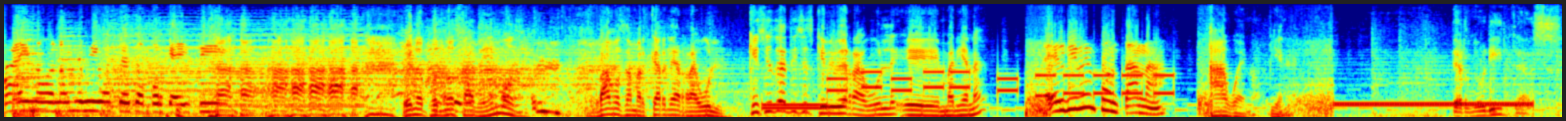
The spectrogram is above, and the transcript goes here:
Ay, no, no me digas eso, porque ahí sí. bueno, pues no sabemos. Vamos a marcarle a Raúl. ¿Qué ciudad dices que vive Raúl, eh, Mariana? Él vive en Fontana. Ah, bueno, bien. ternuritas.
